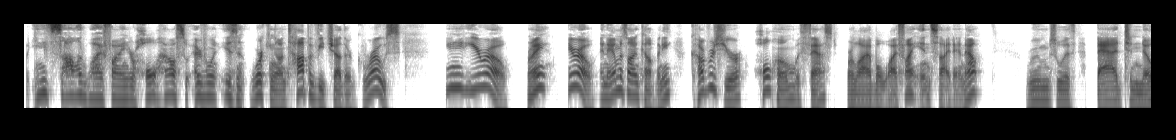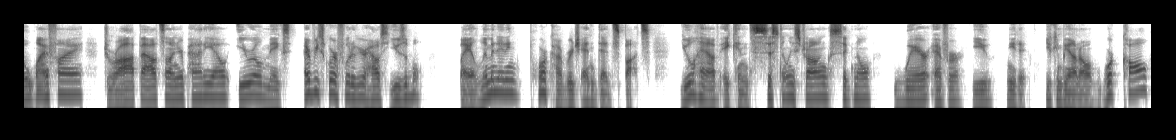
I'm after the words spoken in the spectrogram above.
But you need solid Wi Fi in your whole house so everyone isn't working on top of each other. Gross. You need Eero, right? Eero, an Amazon company, covers your whole home with fast, reliable Wi Fi inside and out. Rooms with bad to no Wi Fi, dropouts on your patio. Eero makes every square foot of your house usable by eliminating poor coverage and dead spots you'll have a consistently strong signal wherever you need it. You can be on a work call.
